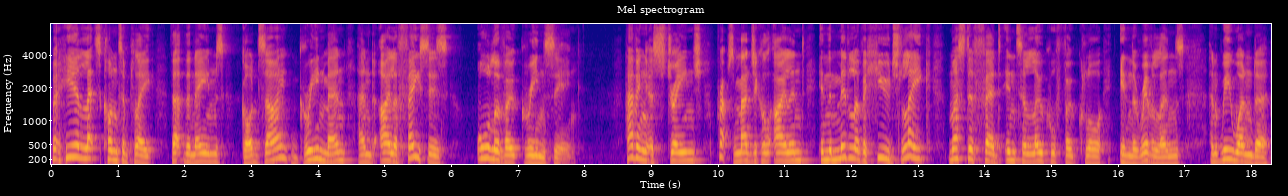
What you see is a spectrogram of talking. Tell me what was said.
But here let's contemplate that the names God's Eye, Green Men, and Isle of Faces all evoke green seeing. Having a strange, perhaps magical island in the middle of a huge lake must have fed into local folklore in the Riverlands, and we wonder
